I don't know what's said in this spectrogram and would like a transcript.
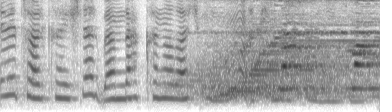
Evet arkadaşlar ben daha kanal açmadım ama açınca söyleyeceğim.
